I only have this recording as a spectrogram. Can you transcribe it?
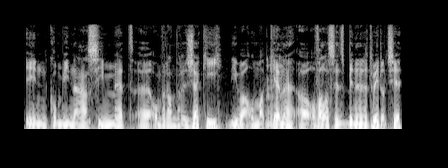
in combinatie met uh, onder andere Jackie, die we allemaal mm -hmm. kennen, uh, of alleszins binnen het wereldje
